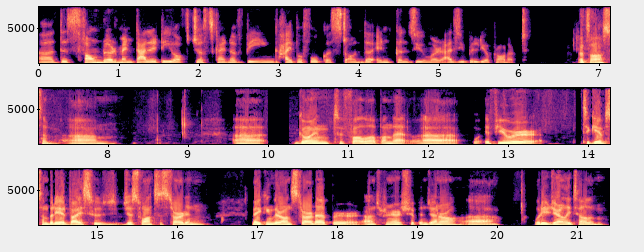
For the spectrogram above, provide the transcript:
Uh, this founder mentality of just kind of being hyper focused on the end consumer as you build your product. That's awesome. Um, uh, going to follow up on that, uh, if you were to give somebody advice who just wants to start in making their own startup or entrepreneurship in general, uh, what do you generally tell them?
